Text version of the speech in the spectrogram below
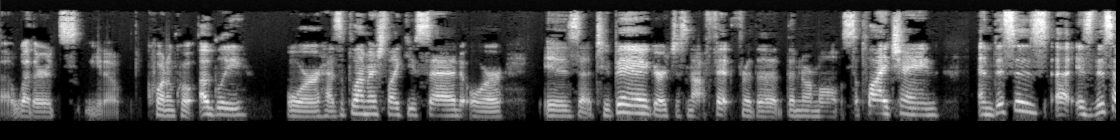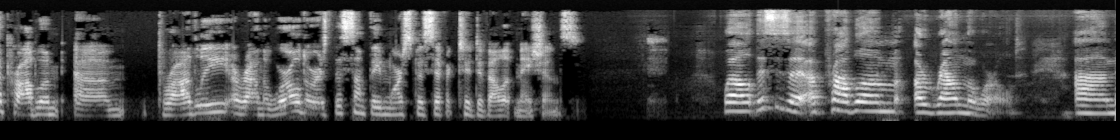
uh, whether it's, you know, quote unquote ugly or has a blemish like you said or is uh, too big or just not fit for the the normal supply chain. And this is uh, is this a problem um, broadly around the world, or is this something more specific to developed nations? Well, this is a, a problem around the world. Um,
